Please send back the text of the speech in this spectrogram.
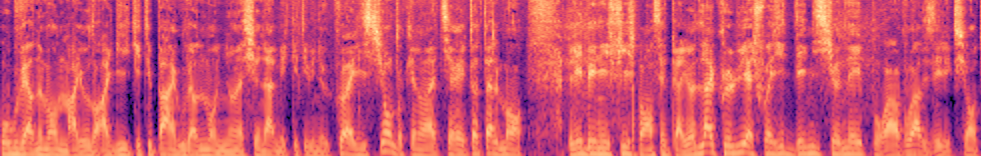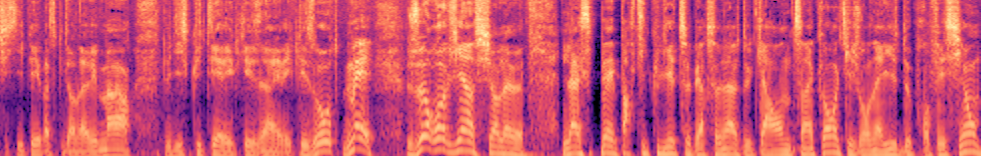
au gouvernement de Mario Draghi, qui n'était pas un gouvernement d'union nationale, mais qui était une coalition, donc elle en a tiré totalement les bénéfices pendant cette période-là, que lui a choisi de démissionner pour avoir des élections anticipées parce qu'il en avait marre de discuter avec les uns et avec les autres. Mais je reviens sur l'aspect particulier de ce personnage de Carlo 45 ans, qui est journaliste de profession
